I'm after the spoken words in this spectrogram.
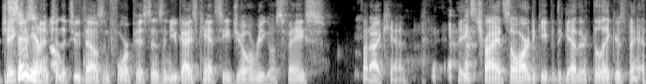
Jake just the mentioned the 2004 Pistons, and you guys can't see Joe Arrigo's face, but I can. He's trying so hard to keep it together. The Lakers fan.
